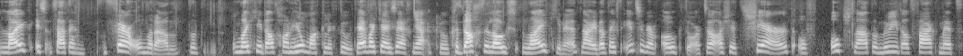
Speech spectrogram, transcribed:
like is, het staat echt ver onderaan. Dat, omdat je dat gewoon heel makkelijk doet. Hè? Wat jij zegt, ja, klopt. gedachteloos like je het. Nou ja, dat heeft Instagram ook door. Terwijl als je het shared of opslaat, dan doe je dat vaak met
